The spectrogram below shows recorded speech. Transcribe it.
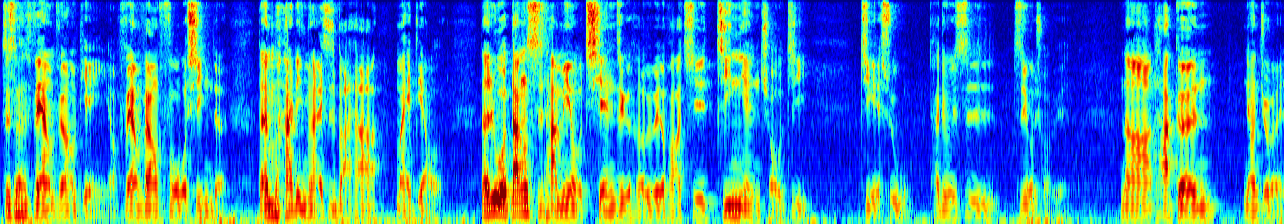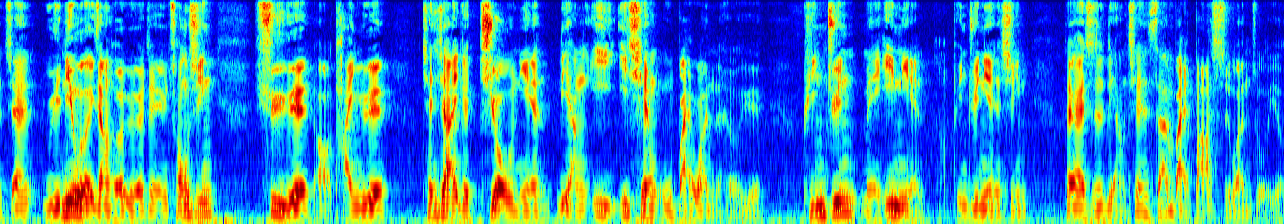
这算是非常非常便宜哦，非常非常佛心的。但马林鱼还是把它卖掉了。那如果当时他没有签这个合约的话，其实今年球季结束，他就是自由球员。那他跟酿酒人现在 renew 了一张合约，等于重新续约哦，谈约签下一个九年两亿一千五百万的合约。平均每一年啊，平均年薪大概是两千三百八十万左右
